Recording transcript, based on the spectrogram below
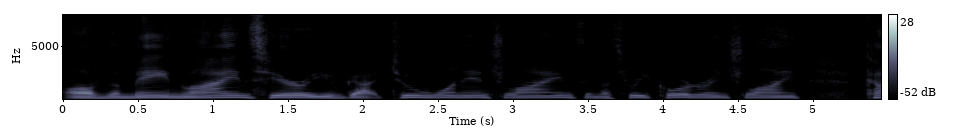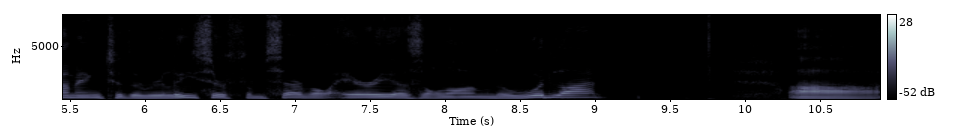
of the main lines here. You've got two one inch lines and a three quarter inch line coming to the releaser from several areas along the woodlot. Uh,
